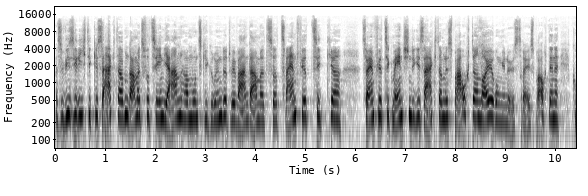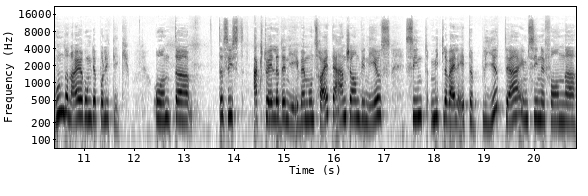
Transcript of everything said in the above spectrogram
Also wie Sie richtig gesagt haben, damals vor zehn Jahren haben wir uns gegründet. Wir waren damals 42, 42 Menschen, die gesagt haben, es braucht eine Erneuerung in Österreich. Es braucht eine Grunderneuerung der Politik. Und äh, das ist aktueller denn je. Wenn wir uns heute anschauen, wie Neos sind mittlerweile etabliert, ja, im Sinne von äh,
